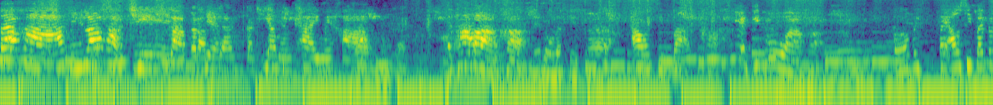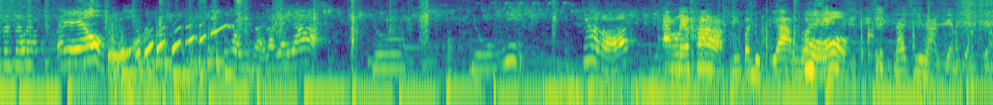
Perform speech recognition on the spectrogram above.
ป้าคะมีรากผักชีกับกระเทียมกระเทียมพริกไทยไหมคะค่ะนี่ค่ะ สิบห้าบาทค่ะ นี่ถุงละสิบค่ะ เอาสิบบาทค่ะอยากกินหัวค่ะ เออไปไปเอาสิไปไปไปไปไปไปเร็วหัวอยู่ไหนล่ะยาย่าอยู่อยู่นี่นี่เหรอทางเลยค่ะ มีปลาดุกย่างด้วยโอ้โหน่ากินอะเรียมเรียมเรียม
